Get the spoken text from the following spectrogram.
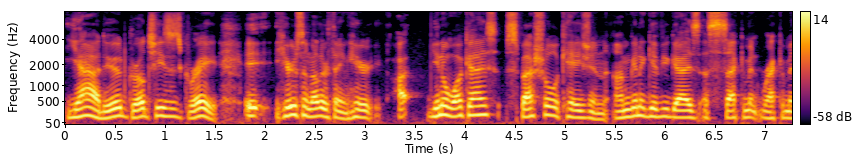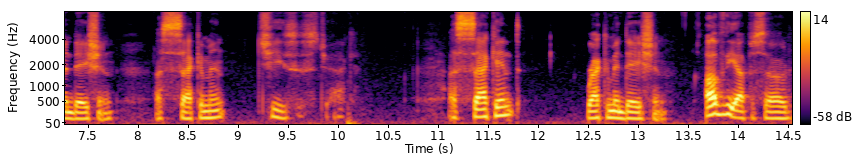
yeah, dude, grilled cheese is great. It, here's another thing. Here, I, you know what, guys? Special occasion. I'm gonna give you guys a segment recommendation. A segment. Jesus, Jack. A second recommendation of the episode.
